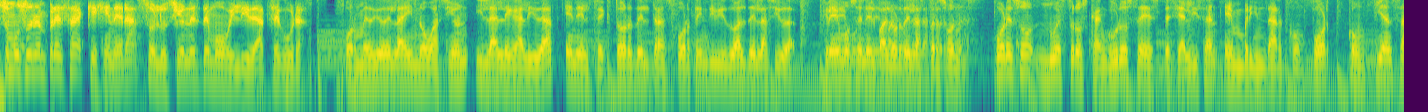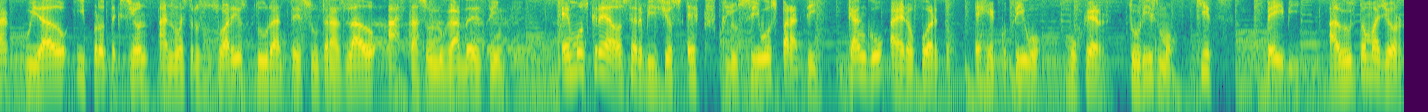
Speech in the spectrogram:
Somos una empresa que genera soluciones de movilidad segura. por medio de la innovación y la legalidad en el sector del transporte individual de la ciudad. Creemos en el valor de las personas. Por eso, nuestros canguros se especializan en brindar confort, confianza, cuidado y protección a nuestros usuarios durante su traslado hasta su lugar de destino. Hemos creado servicios exclusivos para ti. Kangoo Aeropuerto, Ejecutivo, Mujer, Turismo, Kids, Baby, Adulto Mayor,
